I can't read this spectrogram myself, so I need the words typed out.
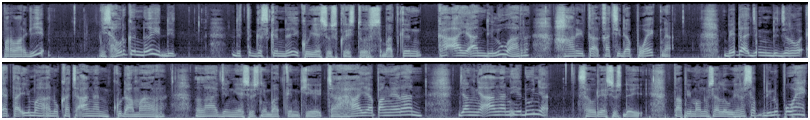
Perwargi disaur Dei di ditegesken Deiku Yesus Kristus. Sebatkan keayaan di luar hari tak kacita poekna. Beda jeng di jero eta imah anu kacaangan kudamar lajeng Yesus nyebatkan Ky cahaya Pangeran jangnyaangan ia dunya sauur Yesus Day tapi manusia lebih resep dinu poek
